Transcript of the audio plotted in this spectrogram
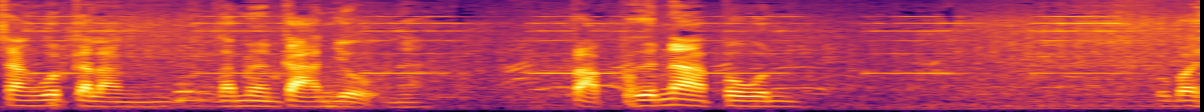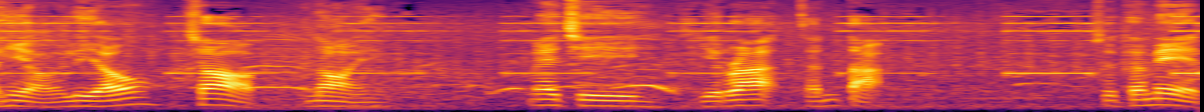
ช่างวุฒิกำลังดำเนินการอยู่นะ ปรับพื้นหน้าปูน อุบะเหี่ยวเหลียว ชอบ หน่อย แม่ชียิระ สันตะ สุทธเมธ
